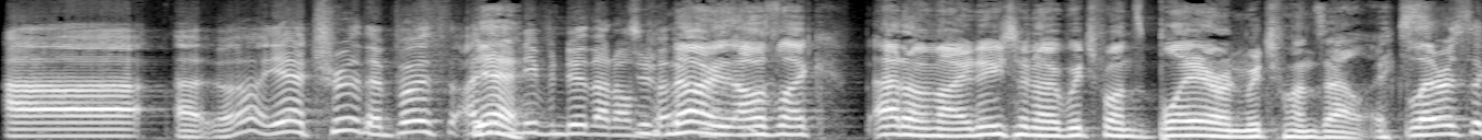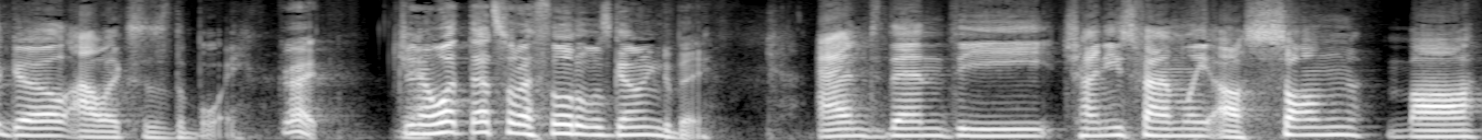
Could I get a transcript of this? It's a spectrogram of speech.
Uh, uh, oh yeah, true. They're both. I yeah. didn't even do that on purpose. No, I was like, Adam, I need to know which one's Blair and which one's Alex. Blair is the girl, Alex is the boy. Great. Do you know what? That's what I thought it was going to be. And then the Chinese family are Song, Ma,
